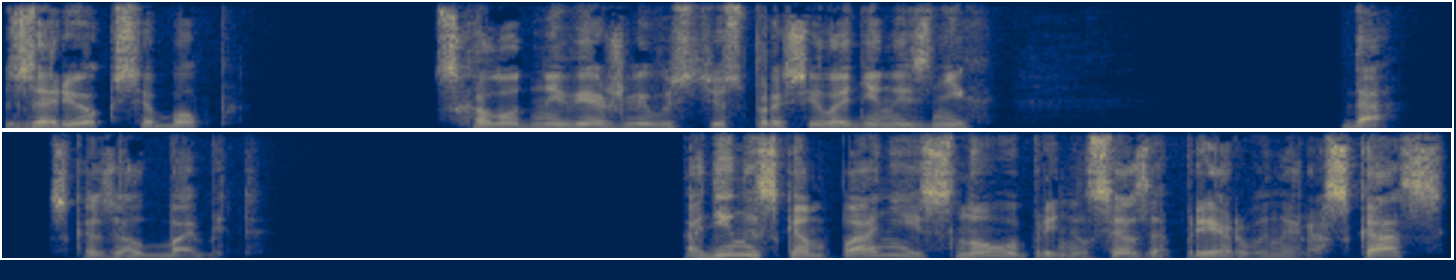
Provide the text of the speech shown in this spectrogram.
зарекся Боб?» — с холодной вежливостью спросил один из них. «Да», — сказал Бабит. Один из компаний снова принялся за прерванный рассказ.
